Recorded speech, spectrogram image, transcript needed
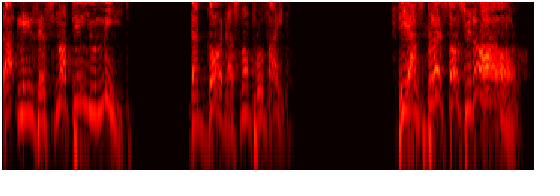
That means there's nothing you need that God has not provided. He has blessed us with all,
